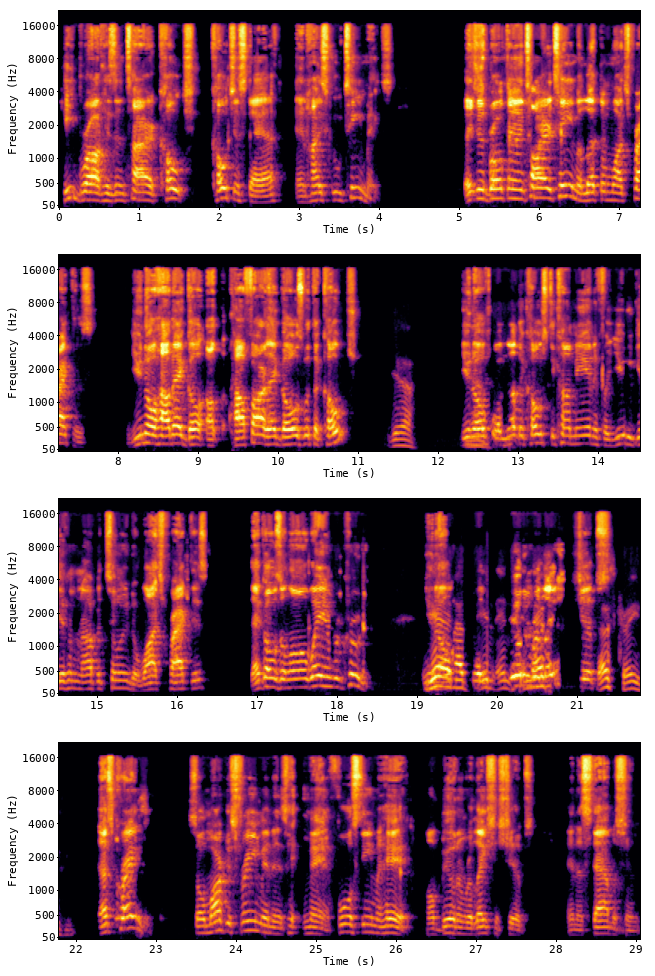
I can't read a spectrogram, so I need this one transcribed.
he brought his entire coach, coaching staff, and high school teammates. They just brought their entire team and let them watch practice. You know how that go, uh, how far that goes with a coach. Yeah. You yeah. know, for another coach to come in and for you to give him an opportunity to watch practice, that goes a long way in recruiting. You yeah, know, and, and, building and that's, relationships. That's crazy. That's crazy. So Marcus Freeman is man full steam ahead on building relationships and establishing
